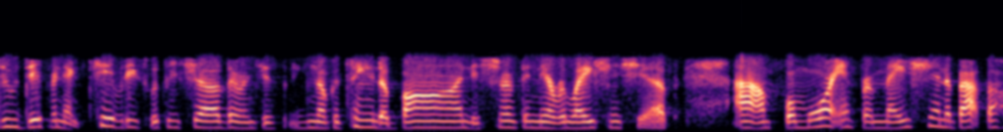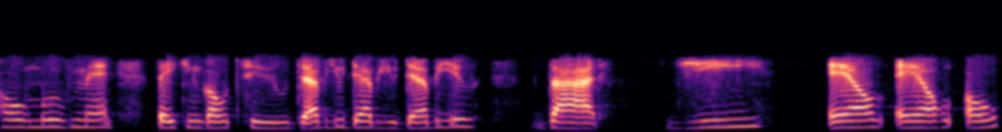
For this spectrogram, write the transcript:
do different activities with each other and just you know continue to bond and strengthen their relationship. Um, for more information about the whole movement, they can go to L O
